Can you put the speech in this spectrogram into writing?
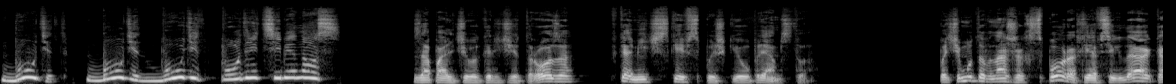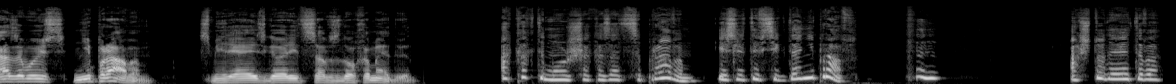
будет, будет, будет пудрить себе нос!» Запальчиво кричит Роза в комической вспышке упрямства. «Почему-то в наших спорах я всегда оказываюсь неправым», — смиряясь, говорит со вздохом Эдвин. «А как ты можешь оказаться правым, если ты всегда неправ?» «Хм. «А что до этого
